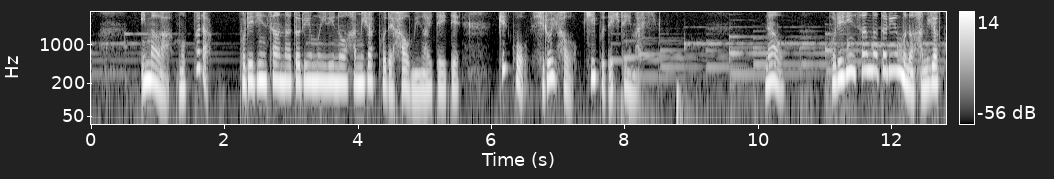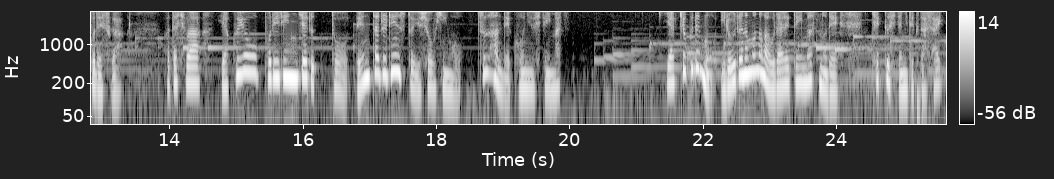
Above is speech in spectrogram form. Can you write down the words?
今はもっぱらポリリン酸ナトリウム入りの歯磨き粉で歯を磨いていて結構白い歯をキープできています。なおポリリン酸ナトリウムの歯磨き粉ですが私は薬用ポリリンジェルとデンタルリンスという商品を通販で購入しています。薬局でもいろいろなものが売られていますのでチェックしてみてください。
